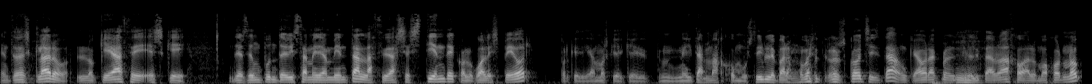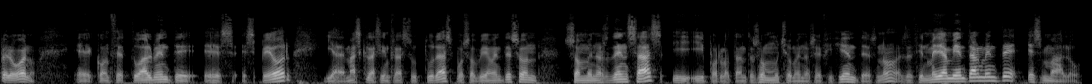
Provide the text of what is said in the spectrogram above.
Entonces, claro, lo que hace es que desde un punto de vista medioambiental la ciudad se extiende, con lo cual es peor, porque digamos que, que, necesitan más combustible para moverte los coches y tal, aunque ahora con el teletrabajo a lo mejor no, pero bueno, eh, conceptualmente es, es, peor y además que las infraestructuras, pues obviamente son, son menos densas y, por lo tanto son mucho menos eficientes, ¿no? Es decir, medioambientalmente es malo.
